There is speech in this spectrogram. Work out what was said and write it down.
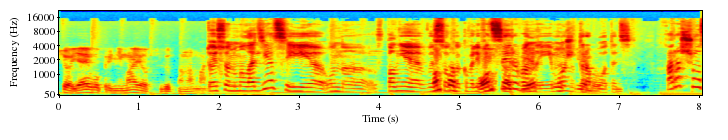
все, я его принимаю абсолютно нормально. То есть он молодец, и он э, вполне высококвалифицирован и может работать. Хорошо,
